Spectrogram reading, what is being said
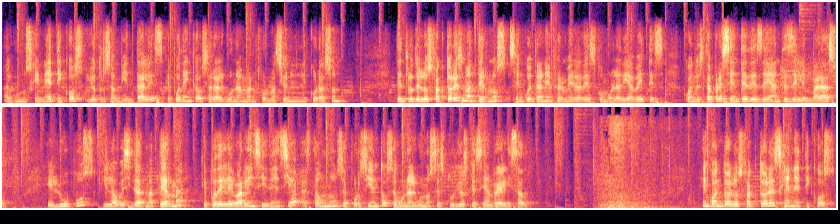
algunos genéticos y otros ambientales que pueden causar alguna malformación en el corazón. Dentro de los factores maternos se encuentran enfermedades como la diabetes, cuando está presente desde antes del embarazo, el lupus y la obesidad materna, que puede elevar la incidencia hasta un 11% según algunos estudios que se han realizado. En cuanto a los factores genéticos,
